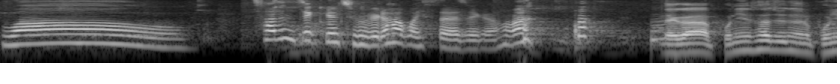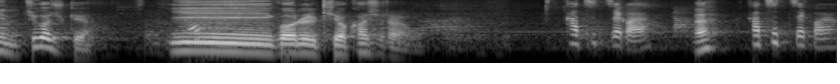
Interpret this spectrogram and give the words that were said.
와우. 사진 찍힐 준비를 하고 있어요, 지금. 내가 본인 사진으로 본인도 찍어줄게요 이거를 기억하시라고 같이 찍어요. 네? 같이 찍어요.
